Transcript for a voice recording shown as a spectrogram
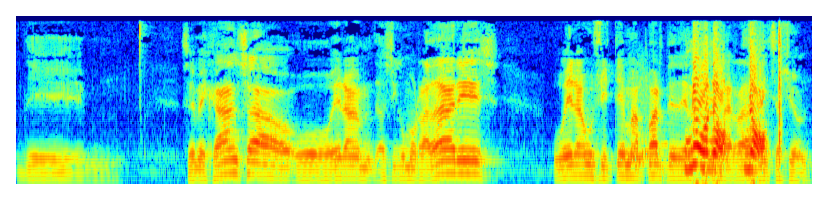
de semejanza o eran así como radares o era un sistema aparte de, no, la radarización.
